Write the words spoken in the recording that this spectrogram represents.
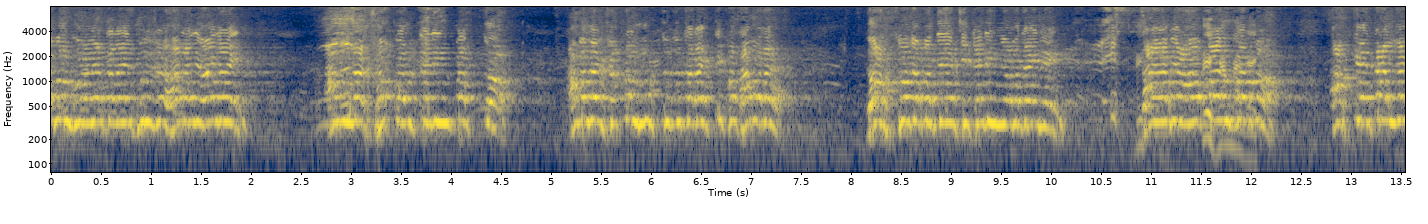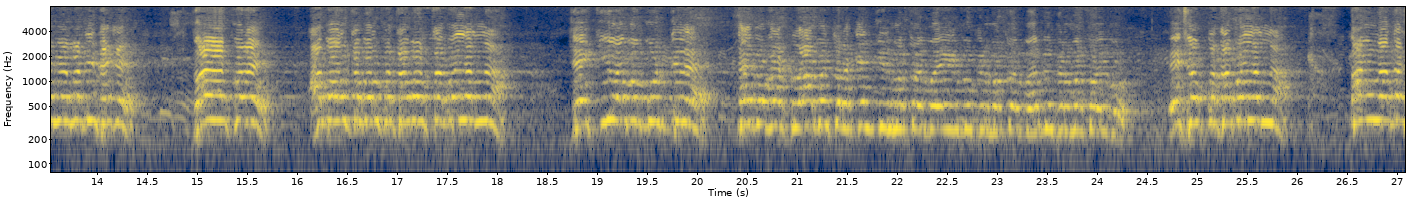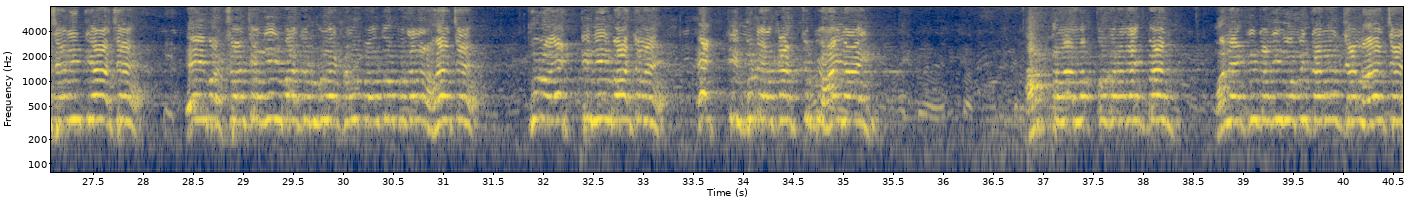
এবং কোন নেতা নাই পুলিশের হয়রানি হয় নাই আমরা সকল ট্রেনিং প্রাপ্ত আমাদের সকল মুক্তিযোদ্ধারা একটি কথা বলে দশ জমা দিয়েছি ট্রেনিং জমা আমি আহ্বান করব আজকে তালজাঙ্গা মাটি থেকে। দয়া করে আবল তাবল কথাবার্তা বললেন না। যে কি হইব ভোট দিলে সেই বোকা হইতো না কেন্দ্রের মতো হইব এই বুকের মতো হইব এই মতো হইব। এইসব কথা বললেন না। বাংলাদেশের ইতিহাসে এই বছর যে নির্বাচনগুলো এখন পর্যন্ত হয়েছে কোন একটি নির্বাচনে একটি ভোটের কারচুপি হয় নাই। আপনারা লক্ষ্য করে দেখবেন, অনেক রিটার্নিং অফিসারের জেল হয়েছে,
